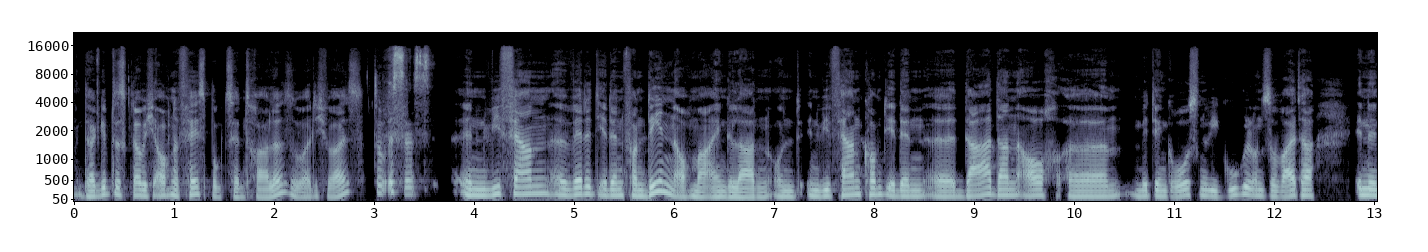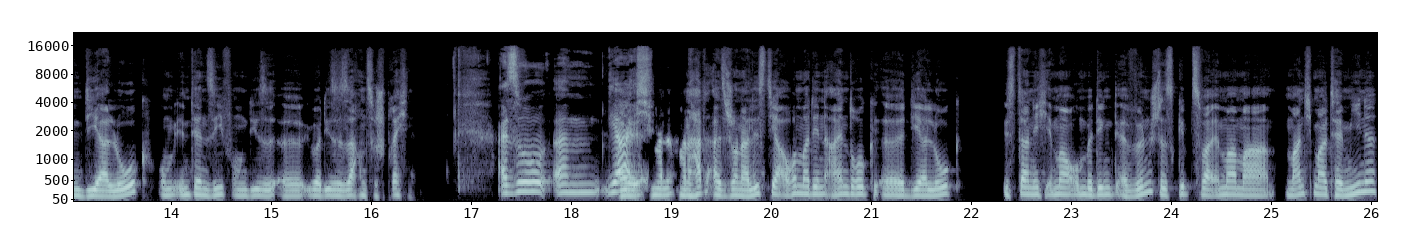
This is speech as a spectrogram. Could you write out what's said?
Da gibt es, glaube ich, auch eine Facebook-Zentrale, soweit ich weiß. So ist es. Inwiefern äh, werdet ihr denn von denen auch mal eingeladen und inwiefern kommt ihr denn äh, da dann auch äh, mit den Großen wie Google und so weiter in den Dialog, um intensiv um diese, äh, über diese Sachen zu sprechen? Also ähm, ja, ich, ich meine, man hat als Journalist ja auch immer den Eindruck, äh, Dialog ist da nicht immer unbedingt erwünscht. Es gibt zwar immer mal manchmal Termine,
